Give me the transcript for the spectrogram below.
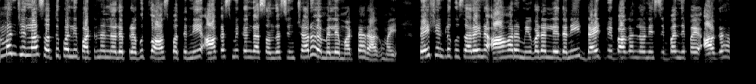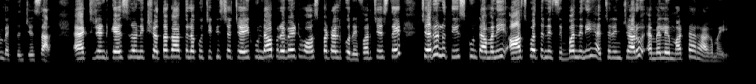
ఖమ్మం జిల్లా సత్తుపల్లి పట్టణంలోని ప్రభుత్వ ఆసుపత్రిని ఆకస్మికంగా సందర్శించారు ఎమ్మెల్యే మట్టా రాగమయ్య పేషెంట్లకు సరైన ఆహారం ఇవ్వడం లేదని డైట్ విభాగంలోని సిబ్బందిపై ఆగ్రహం వ్యక్తం చేశారు. యాక్సిడెంట్ కేసులోని క్షతగాతులకు చికిత్స చేయకుండా ప్రైవేట్ హాస్పిటల్కు రిఫర్ చేస్తే చర్యలు తీసుకుంటామని ఆసుపత్రిని సిబ్బందిని హెచ్చరించారు ఎమ్మెల్యే మట్టా రాగమయ్య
